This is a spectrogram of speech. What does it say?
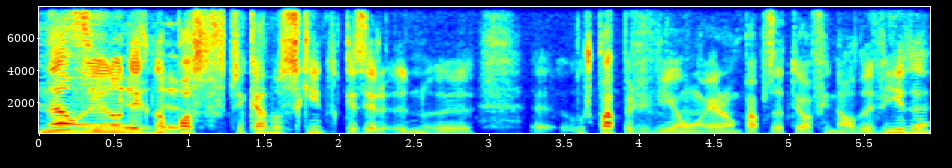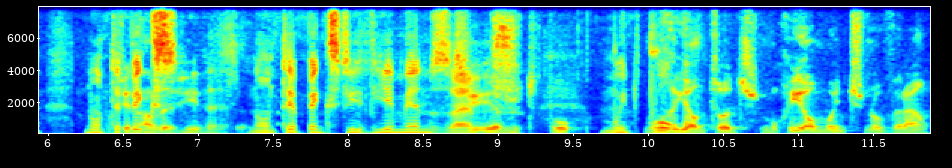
Não, Sim, eu não digo que não é, posso frutificar no seguinte, quer dizer, uh, uh, os papas viviam, eram papas até ao final da vida, num, tempo em, que se, vida, num tempo em que se vivia menos anos. Vivia muito pouco. Muito pouco. Morriam todos, morriam muitos no verão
